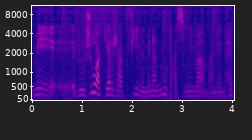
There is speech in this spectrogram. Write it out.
mais الرجوع كي يرجع بفيلم أنا نموت على السينما معناها نحب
